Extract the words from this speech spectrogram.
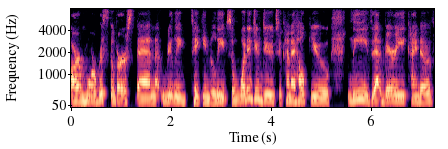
are more risk averse than really taking the leap. So what did you do to kind of help you leave that very kind of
